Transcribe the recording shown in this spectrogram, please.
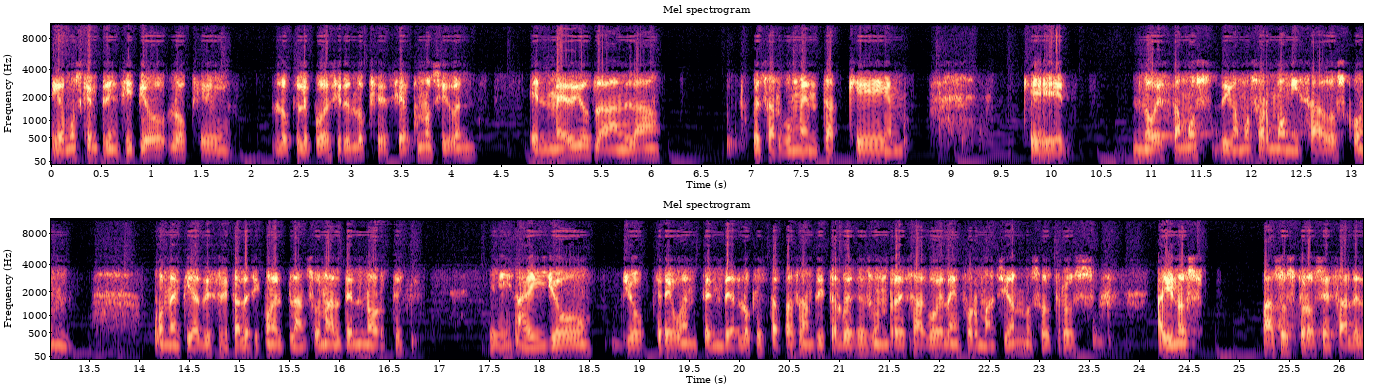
digamos que en principio lo que lo que le puedo decir es lo que se ha conocido en, en medios, la ANLA pues argumenta que, que no estamos digamos armonizados con con entidades distritales y con el plan zonal del norte. Eh, ahí yo, yo creo entender lo que está pasando y tal vez es un rezago de la información. Nosotros hay unos pasos procesales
